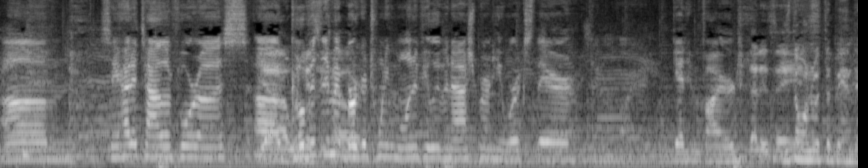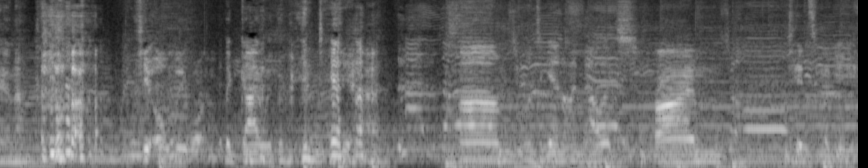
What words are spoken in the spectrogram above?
Um, say hi to Tyler for us. Yeah, Uh, we go visit him at Burger 21 if you live in Ashburn. He works there. Get him fired. That is a He's the one with the bandana. the only one. The guy with the bandana. yeah. Um, once again, I'm Alex. I'm Tits McGee,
